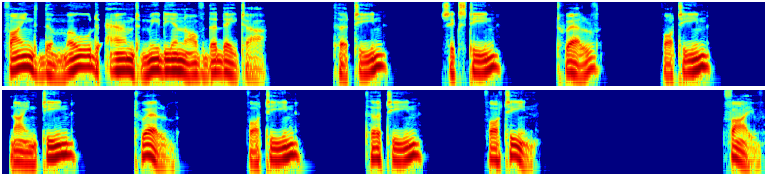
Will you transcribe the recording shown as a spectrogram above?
Find the mode and median of the data. 13, 16, 12, 14, 19, 12, 14, 13, 14. 5.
